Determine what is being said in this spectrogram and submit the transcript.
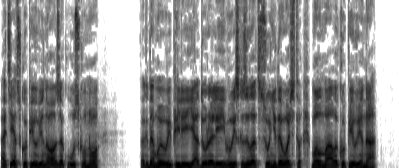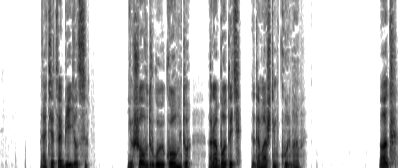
Отец купил вино, закуску, но когда мы выпили, я, дуралей, высказал отцу недовольство, мол, мало купил вина. Отец обиделся и ушел в другую комнату работать с домашним кульманом. Вот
